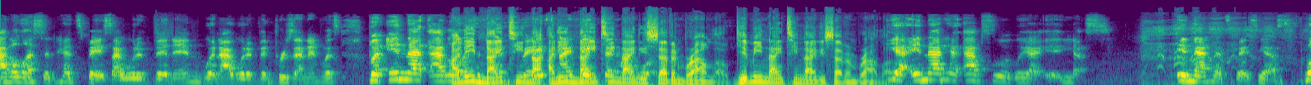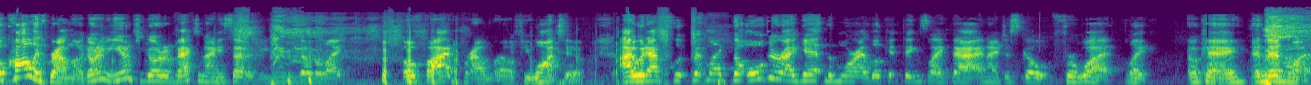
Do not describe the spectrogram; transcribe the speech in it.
adolescent headspace I would have been in when I would have been presented with. But in that I adolescent, need 19. headspace, I need I would. 1997 Brownlow. Give me 1997 Brownlow. Yeah, in that he- absolutely, I, yes. In that headspace, yes. Well, college Brownlow. Don't even you don't have to go to back to '97. You can even go to like 05 Brownlow if you want to. I would absolutely, but like the older I get, the more I look at things like that, and I just go, for what? Like, okay, and then what?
